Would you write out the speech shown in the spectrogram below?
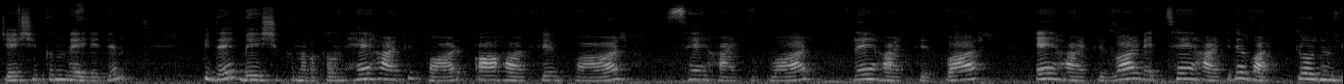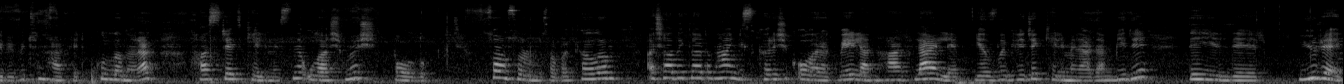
C şıkkını da eledim. Bir de B şıkkına bakalım. H harfi var, A harfi var, S harfi var, R harfi var, E harfi var ve T harfi de var. Gördüğünüz gibi bütün harfleri kullanarak hasret kelimesine ulaşmış oldum. Son sorumuza bakalım. Aşağıdakilerden hangisi karışık olarak verilen harflerle yazılabilecek kelimelerden biri değildir? Yürek,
